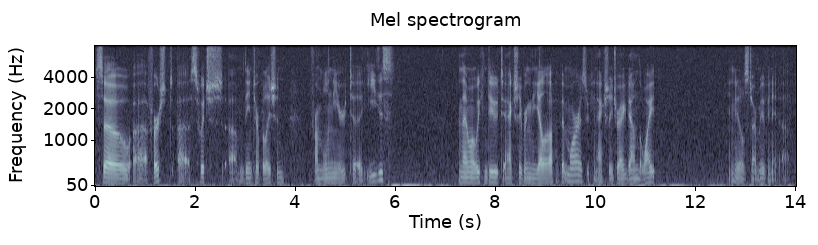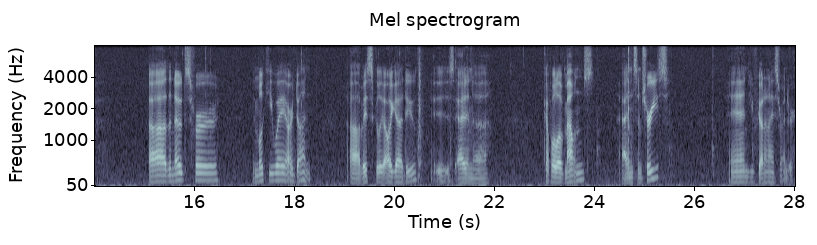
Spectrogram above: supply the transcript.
So uh, first, uh, switch um, the interpolation from linear to ease. And then what we can do to actually bring the yellow up a bit more is we can actually drag down the white and it'll start moving it up. Uh, the nodes for the Milky Way are done. Uh, basically all you gotta do is add in a couple of mountains, add in some trees, and you've got a nice render.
